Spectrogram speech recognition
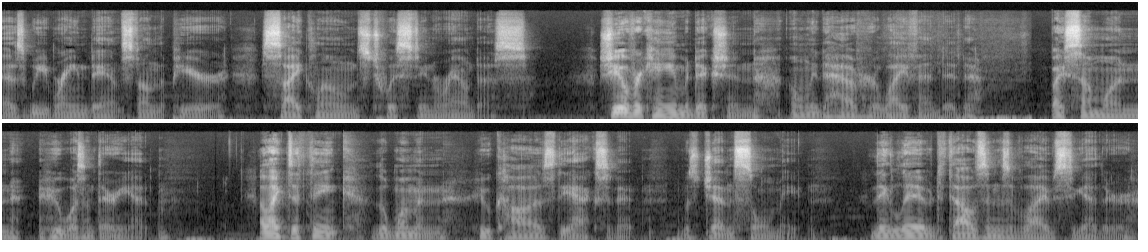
as we rain danced on the pier, cyclones twisting around us. She overcame addiction only to have her life ended by someone who wasn't there yet. I like to think the woman who caused the accident was Jen's soulmate. They lived thousands of lives together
